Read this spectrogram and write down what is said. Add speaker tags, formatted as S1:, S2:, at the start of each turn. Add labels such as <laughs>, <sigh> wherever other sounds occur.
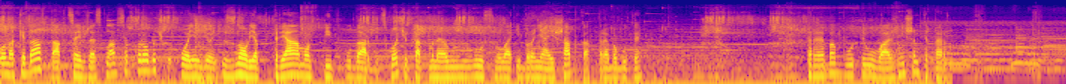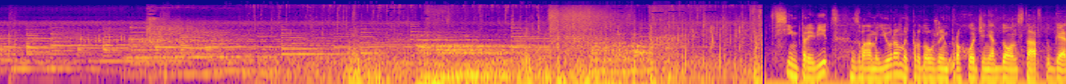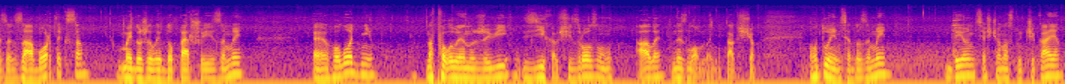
S1: понакидав. Так, цей вже склався в коробочку. Ой-ой-ой, знов я прямо під удар підскочив. Так, мене луснула і броня, і шапка. Треба бути. Треба бути уважнішим тепер. Всім привіт! З вами Юра. Ми продовжуємо проходження Don't Start Together за Вортекса. Ми дожили до першої зими. Е, голодні, наполовину живі, з'їхавші з розуму, але не зломлені. Так що готуємося до зими, дивимося, що нас тут чекає.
